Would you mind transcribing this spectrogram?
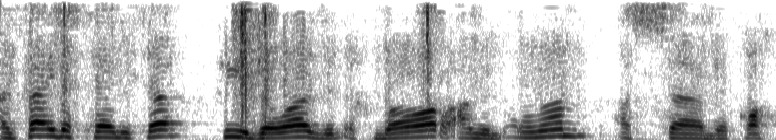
الفائدة الثالثة في جواز الإخبار عن الأمم السابقة.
